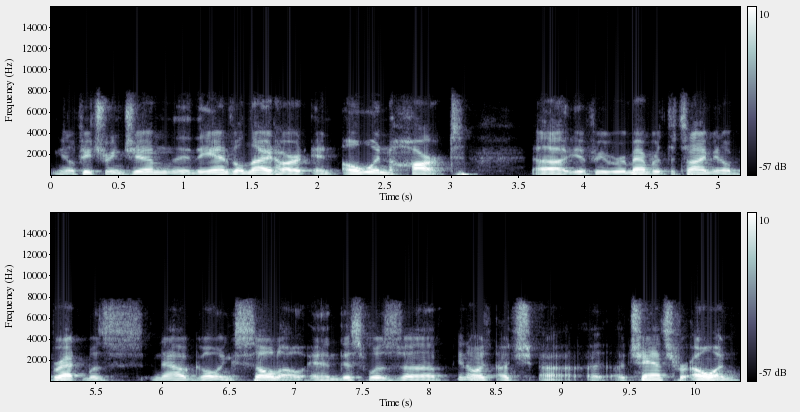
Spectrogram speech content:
you know, featuring Jim, the, the Anvil Neidhart, and Owen Hart. Uh, if you remember at the time, you know, Bret was now going solo, and this was, uh, you know, a, a, a, chance for Owen,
